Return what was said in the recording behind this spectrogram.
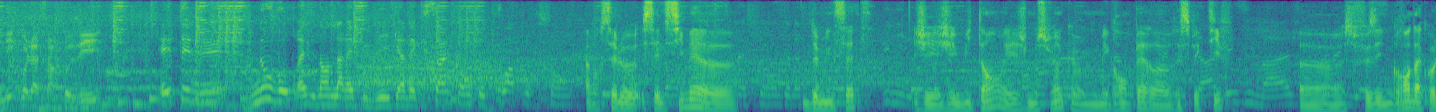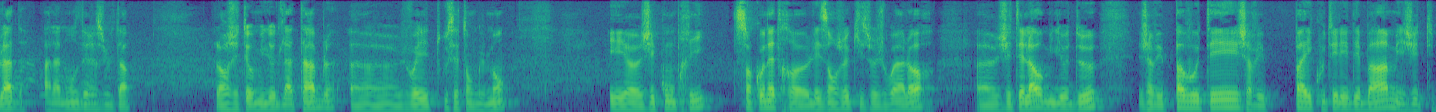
1. Nicolas Sarkozy. est élu nouveau président de la République avec 53%. Alors c'est le, c'est le 6 mai euh, 2007. J'ai j'ai 8 ans et je me souviens que mes grands-pères euh, respectifs euh, se faisaient une grande accolade à l'annonce des résultats. Alors j'étais au milieu de la table, euh, je voyais tout cet engouement et euh, j'ai compris, sans connaître euh, les enjeux qui se jouaient alors, j'étais là au milieu d'eux, j'avais pas voté, j'avais pas écouté les débats, mais j'ai été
